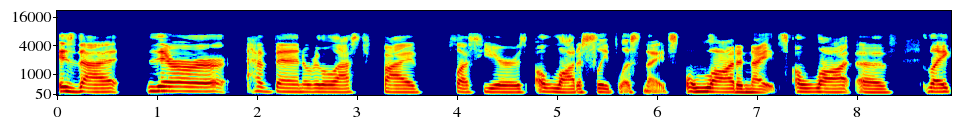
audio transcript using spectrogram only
is that there have been over the last five plus years a lot of sleepless nights a lot of nights a lot of like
